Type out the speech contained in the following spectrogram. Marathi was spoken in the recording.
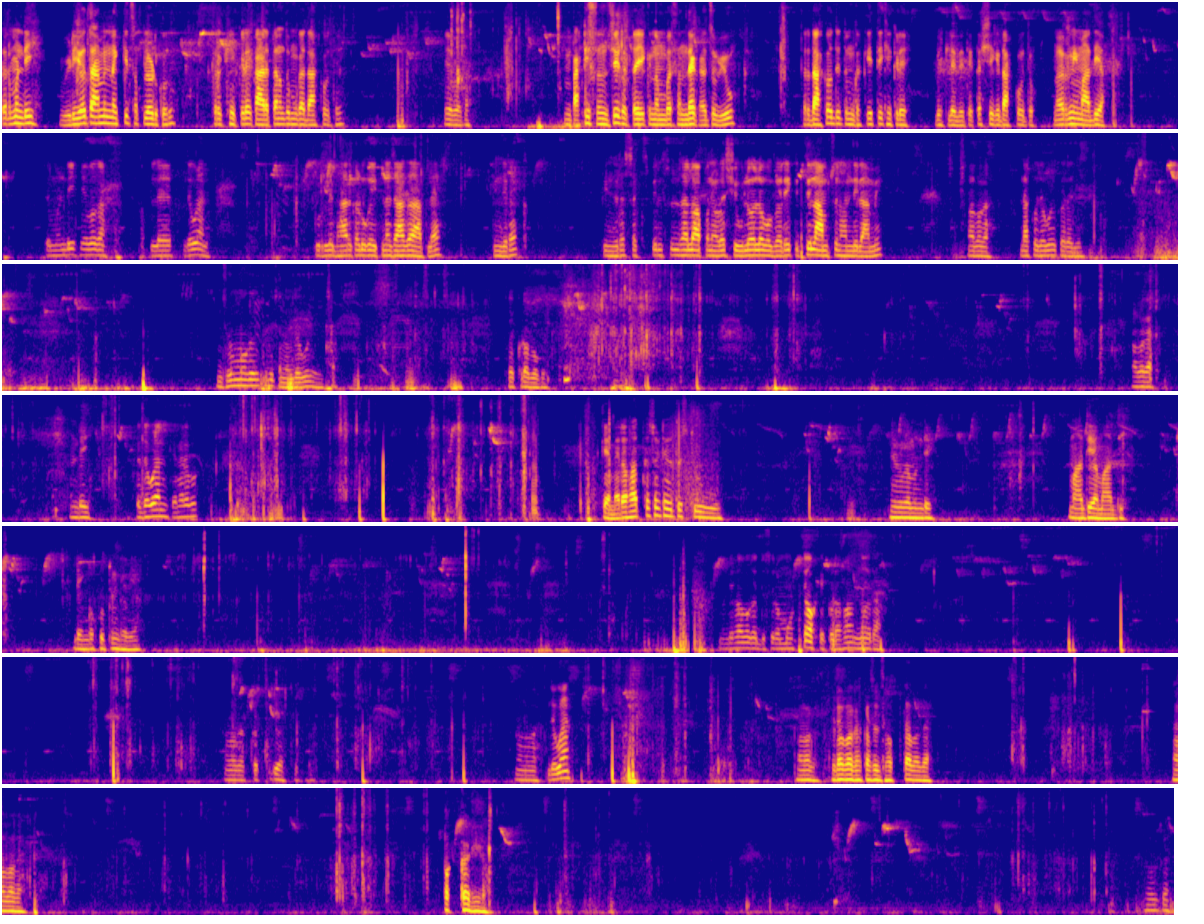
तर मंडी व्हिडिओ तर आम्ही नक्कीच अपलोड करू. तर खेकडे काढताना तुमका दाखवते. हे बघा. पाठी सनसेट होता एक नंबर संध्याकाळचा व्ह्यू तर दाखवते तुमका किती खेकडे भेटलेले ते. कसे दाखवतो. नरनी मादिया. ते मंडी हे बघा. आपल्या जवळ ना. कुर्ले बाहेर काढू का? इथनं जागा आपल्या. पिंजऱ्यात. पिंजरा सक्सेसफुल झालो आपण एवढं. शिवलवलं वगैरे. किती लांबसून हान दिला आम्ही. हा बघा. दाखव जवळ करायचं झूम वगैरे करायचं चॅनल जवळ यायचा खेकडा बघू. हा बघा. अंडे. ते जवळ आण कॅमेरा बघ. कॅमेरा हात कसं ठेवतोस तू? हे बघा मंडे. मादी आहे मादी. डेंगू कुठून घेऊया. म्हणजे हा बघा दुसरं मोठं खेकडं हा नरा हा बघा कच्ची असते बघा जवान हा बघा इकडं बघा कसं झोपता बघा. हा बघा. पकडलं हो का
